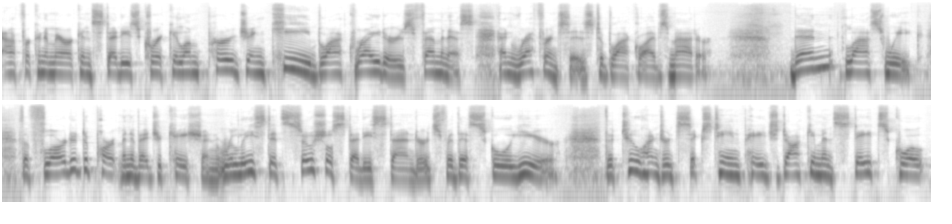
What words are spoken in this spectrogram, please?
African American Studies curriculum, purging key black writers, feminists, and references to Black Lives Matter. Then, last week, the Florida Department of Education released its social studies standards for this school year. The 216-page document states, quote,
